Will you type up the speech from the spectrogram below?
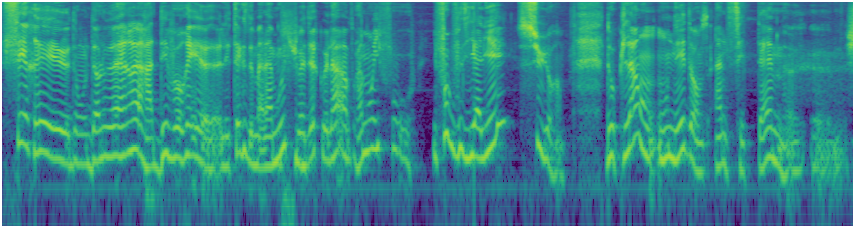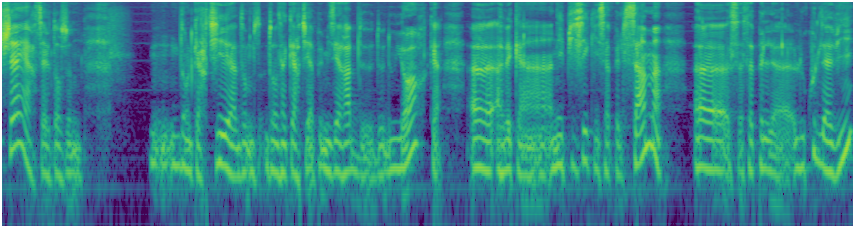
serré, euh, dans, dans, le RR, à dévorer euh, les textes de Malamud. Je dois dire que là, vraiment, il faut... Il faut que vous y alliez, sûr. Donc là, on, est dans un de ces thèmes chers, c'est dans une, dans le quartier, dans, un quartier un peu misérable de, New York, euh, avec un, épicier qui s'appelle Sam. Euh, ça s'appelle euh, le coup de la vie.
